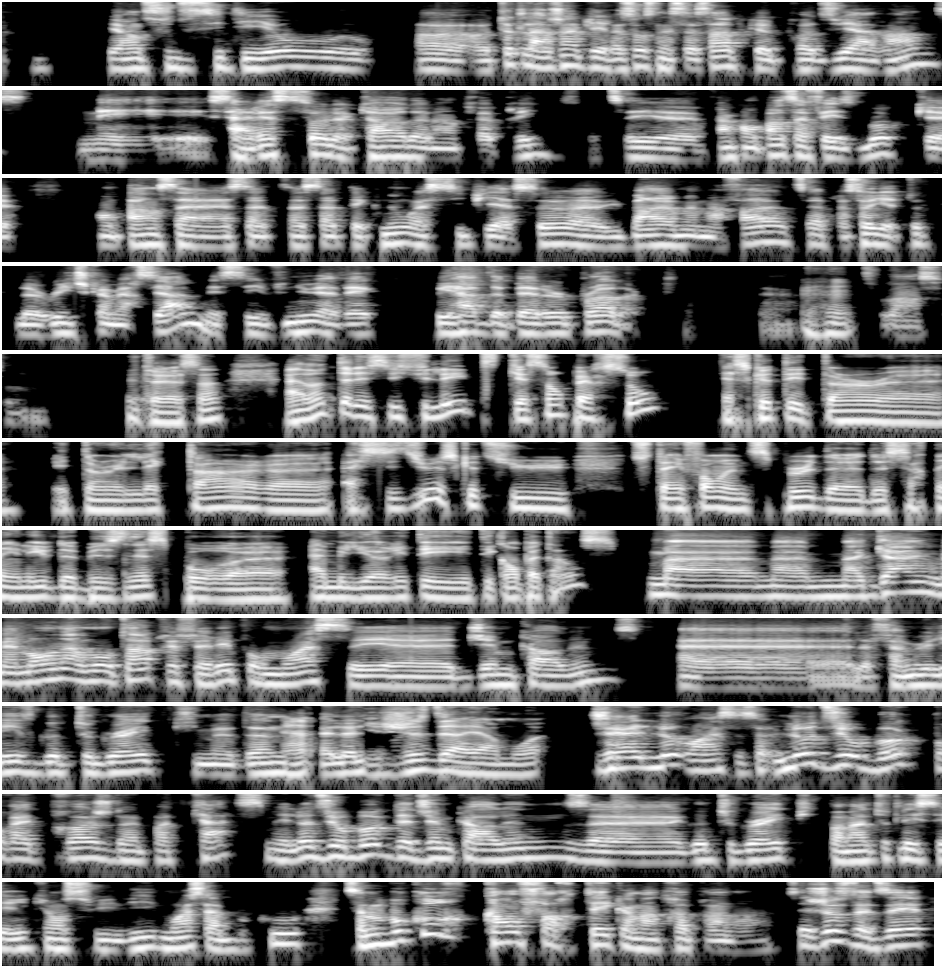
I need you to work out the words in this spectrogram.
en dessous du CTO a, a tout l'argent et les ressources nécessaires pour que le produit avance mais ça reste ça le cœur de l'entreprise. Euh, quand on pense à Facebook, euh, on pense à, sa, techno, à ci puis à ça, à Uber, même affaire. Après ça, il y a tout le reach commercial, mais c'est venu avec We have the better product. Mm-hmm. Souvent ça. Intéressant. Avant de te laisser filer, petite question perso. Est-ce que tu es un, euh, un lecteur euh, assidu? Est-ce que tu t'informes un petit peu de, certains livres de business pour euh, améliorer tes, compétences? Ma, ma, gang, mais mon, auteur préféré pour moi, c'est Jim Collins, le fameux livre Good to Great qui me donne. Ah, il est juste derrière moi. Je dirais ouais, c'est ça. L'audiobook pour être proche d'un podcast, mais l'audiobook de Jim Collins, Good to Great, puis pas mal toutes les séries qui ont suivi, moi, ça beaucoup, ça m'a beaucoup conforté comme entrepreneur. C'est juste de dire,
